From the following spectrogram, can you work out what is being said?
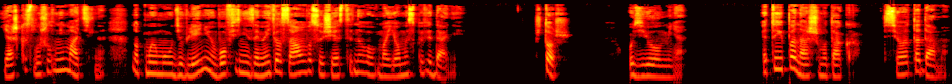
Яшка слушал внимательно, но, к моему удивлению, вовсе не заметил самого существенного в моем исповедании. «Что ж», — удивил он меня, — «это и по-нашему так. Все это дама».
